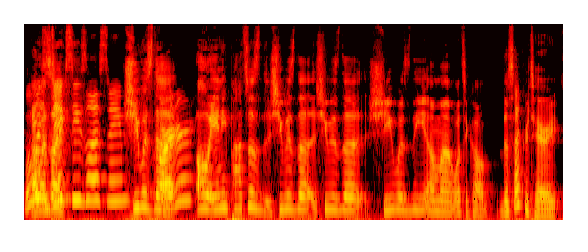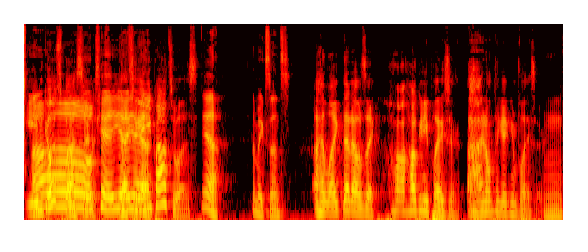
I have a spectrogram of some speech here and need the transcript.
What I was, was like- Dixie's last name? She was the Carter. oh Annie Potts was the, she was the she was the she was the um uh, what's it called the secretary in Oh, Ghostbusters. okay, yeah, that's who yeah. Annie Potts was. Yeah, that makes sense. I like that. I was like, how, how can you place her? "Ah, I don't think I can place her. Mm.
